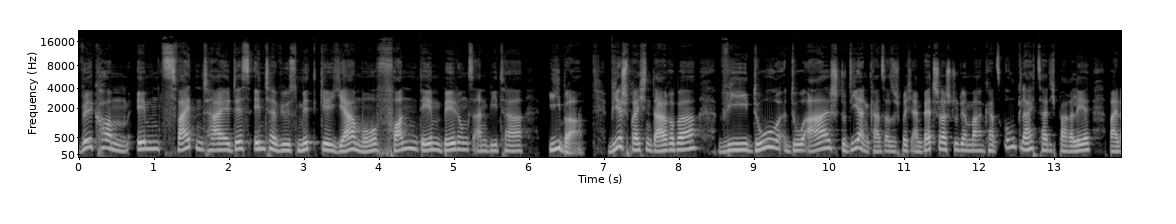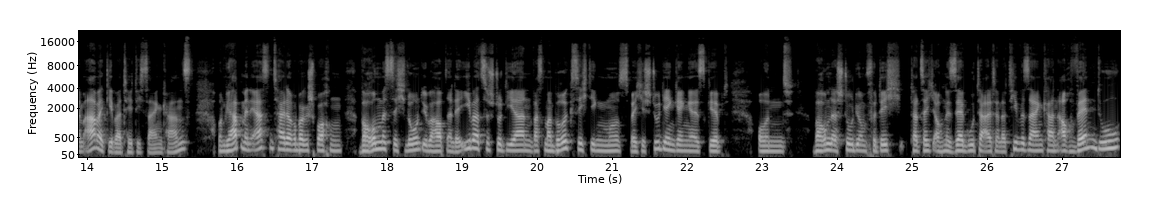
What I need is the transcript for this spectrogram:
Willkommen im zweiten Teil des Interviews mit Guillermo von dem Bildungsanbieter IBA. Wir sprechen darüber, wie du dual studieren kannst, also sprich ein Bachelorstudium machen kannst und gleichzeitig parallel bei einem Arbeitgeber tätig sein kannst. Und wir haben im ersten Teil darüber gesprochen, warum es sich lohnt, überhaupt an der IBA zu studieren, was man berücksichtigen muss, welche Studiengänge es gibt und warum das Studium für dich tatsächlich auch eine sehr gute Alternative sein kann, auch wenn du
